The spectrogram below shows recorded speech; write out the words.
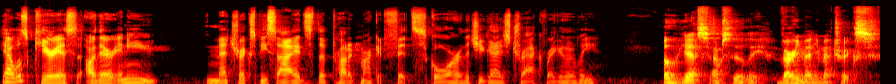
Yeah, I was curious. Are there any metrics besides the product market fit score that you guys track regularly? Oh, yes, absolutely. Very many metrics.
